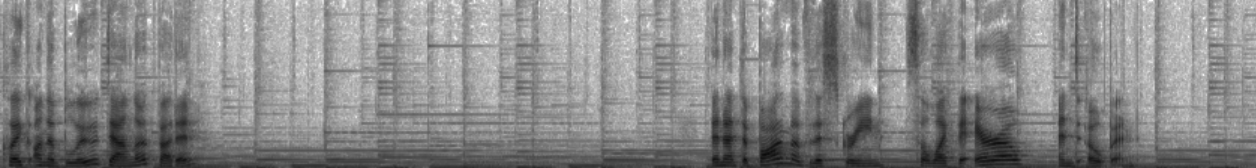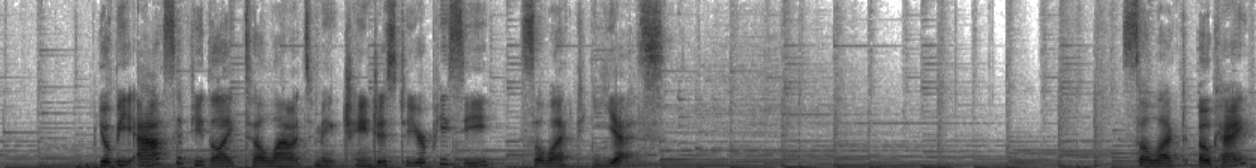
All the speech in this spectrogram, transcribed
Click on the blue Download button. Then at the bottom of the screen, select the arrow and open. You'll be asked if you'd like to allow it to make changes to your PC, select Yes. Select OK,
